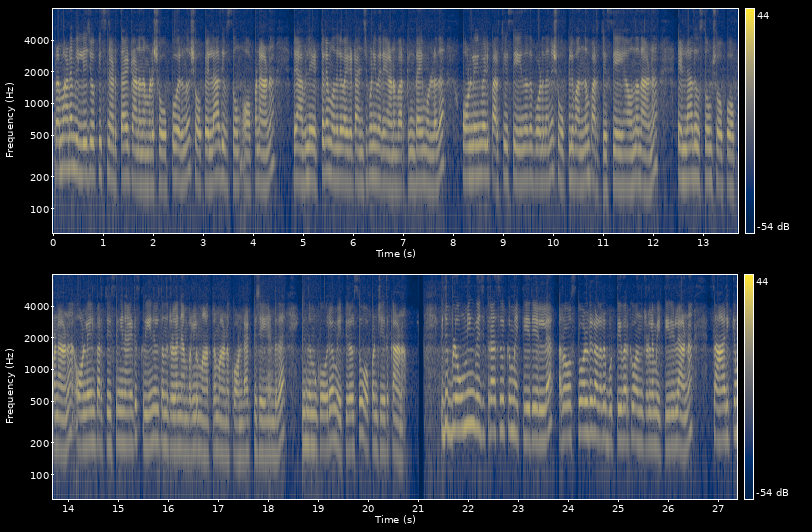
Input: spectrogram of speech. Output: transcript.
പ്രമാടം വില്ലേജ് ഓഫീസിനടുത്തായിട്ടാണ് നമ്മുടെ ഷോപ്പ് വരുന്നത്. ഷോപ്പ് എല്ലാ ദിവസവും ഓപ്പൺ ആണ്. രാവിലെ എട്ടര മുതൽ വൈകിട്ട് അഞ്ച് മണി വരെയാണ് വർക്കിംഗ് ടൈം ഉള്ളത്. ഓൺലൈൻ വഴി പർച്ചേസ് ചെയ്യുന്നത് പോലെ തന്നെ ഷോപ്പിൽ വന്നും പർച്ചേസ് ചെയ്യാവുന്നതാണ്. എല്ലാ ദിവസവും ഷോപ്പ് ഓപ്പൺ ആണ്. ഓൺലൈൻ പർച്ചേസിങ്ങിനായിട്ട് സ്ക്രീനിൽ തന്നിട്ടുള്ള നമ്പറിൽ മാത്രമാണ് കോൺടാക്റ്റ് ചെയ്യേണ്ടത്. ഇനി നമുക്ക് ഓരോ മെറ്റീരിയൽസും ഓപ്പൺ ചെയ്ത് കാണാം. ഇത് ബ്ലൂമിംഗ് വിചിത്ര സിൽക്ക് മെറ്റീരിയലിൽ rose gold colour butti work വന്നിട്ടുള്ള മെറ്റീരിയലാണ് സാരിക്കും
